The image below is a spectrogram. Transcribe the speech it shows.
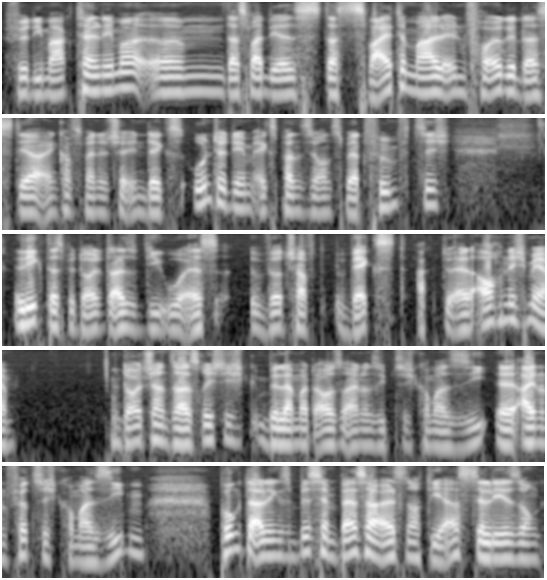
für die Marktteilnehmer. Ähm, das war das, das zweite Mal in Folge, dass der Einkaufsmanager Index unter dem Expansionswert 50 liegt. Das bedeutet also, die US-Wirtschaft wächst aktuell auch nicht mehr. In Deutschland sah es richtig belämmert aus, 71,7 äh, 41,7 Punkte, allerdings ein bisschen besser als noch die erste Lesung.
